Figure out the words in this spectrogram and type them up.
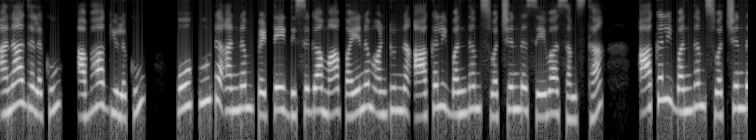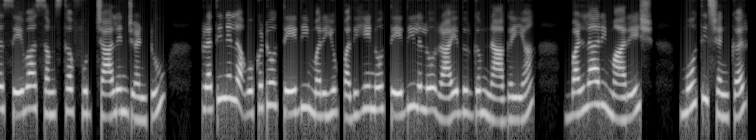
అనాథలకు అభాగ్యులకు ఓ పూట అన్నం పెట్టే దిశగా మా పయనం అంటున్న ఆకలి బంధం స్వచ్ఛంద సేవా సంస్థ ఆకలి బంధం స్వచ్ఛంద సేవా సంస్థ ఫుడ్ ఛాలెంజ్ అంటూ ప్రతి నెల ఒకటో తేదీ మరియు పదిహేనో తేదీలలో రాయదుర్గం నాగయ్య బళ్ళారి మారేష్ మోతి శంకర్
